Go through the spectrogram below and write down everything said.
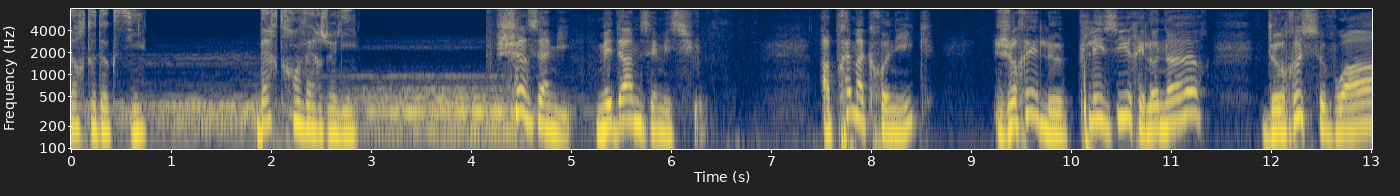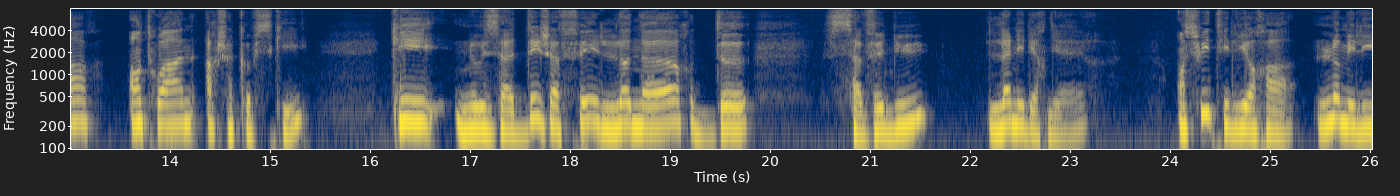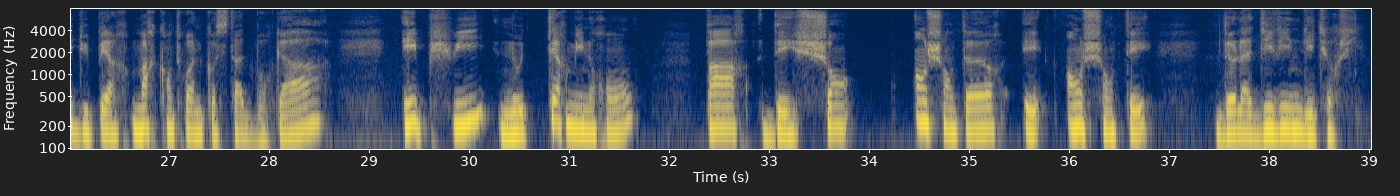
L'orthodoxie. Bertrand Vergely. Chers amis, mesdames et messieurs, après ma chronique, j'aurai le plaisir et l'honneur de recevoir Antoine Archakovsky, qui nous a déjà fait l'honneur de sa venue l'année dernière. Ensuite, il y aura l'homélie du père Marc-Antoine Costa de Bourgard, et puis nous terminerons par des chants enchanteurs et enchantés de la divine liturgie.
